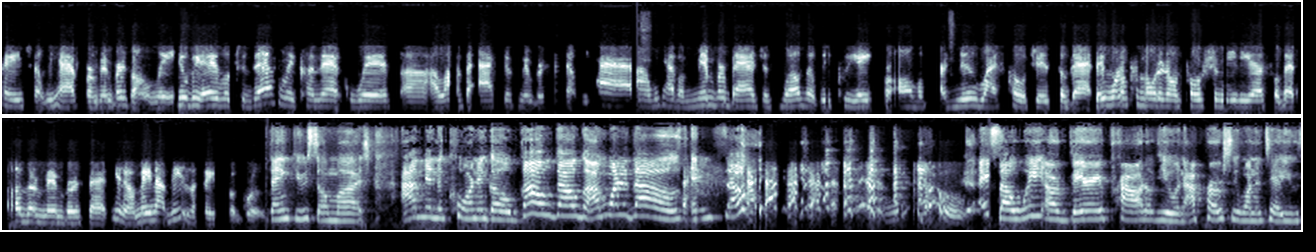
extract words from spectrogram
page that we have for members only. You'll be able to definitely connect with uh, a lot of the active members that we have. Uh, we have a member badge as well that we create for all of our new life coaches so that they want to promote it on social media so that other members that, you know, may not be in the Facebook group. Thank you so much. I'm in the corner and go, go, go, go. I'm one of those. And so So we are very proud of you. And I personally want to tell you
